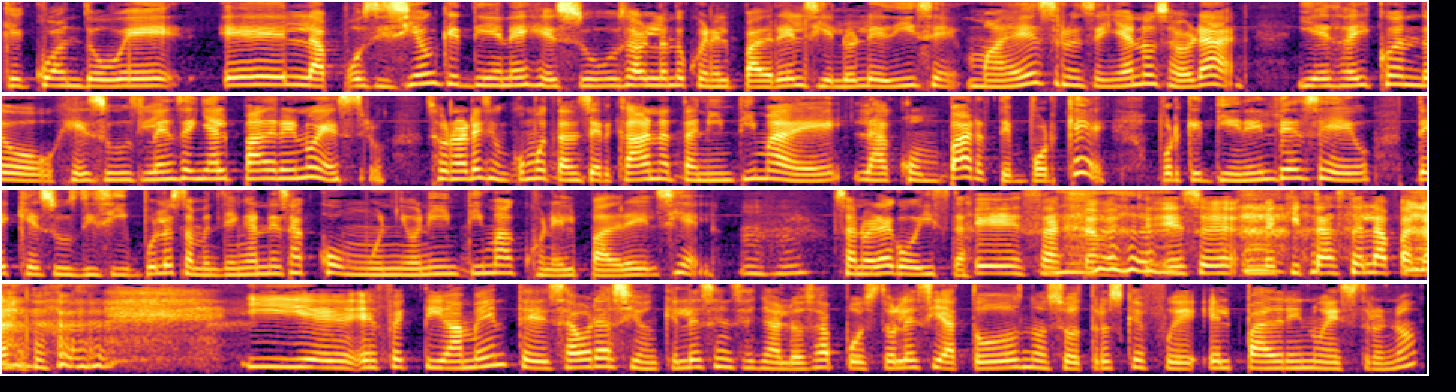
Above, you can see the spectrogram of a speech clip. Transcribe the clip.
que cuando ve eh, la posición que tiene Jesús hablando con el Padre del Cielo, le dice, Maestro, enséñanos a orar. Y es ahí cuando Jesús le enseña al Padre Nuestro. Es una oración como tan cercana, tan íntima de él, la comparte. ¿Por qué? Porque tiene el deseo de que sus discípulos también tengan esa comunión íntima con el Padre del Cielo. Uh -huh. O sea, no era egoísta. Exactamente, eso me quitaste la palabra. Y eh, efectivamente, esa oración que les enseñó a los apóstoles y a todos nosotros, que fue el Padre Nuestro, ¿no?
